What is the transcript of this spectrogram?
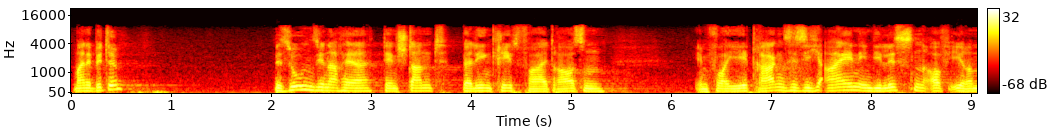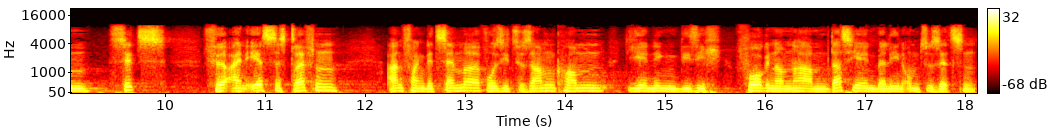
Meine Bitte, besuchen Sie nachher den Stand Berlin krebsfrei draußen im Foyer. Tragen Sie sich ein in die Listen auf Ihrem Sitz für ein erstes Treffen Anfang Dezember, wo sie zusammenkommen, diejenigen, die sich vorgenommen haben, das hier in Berlin umzusetzen.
